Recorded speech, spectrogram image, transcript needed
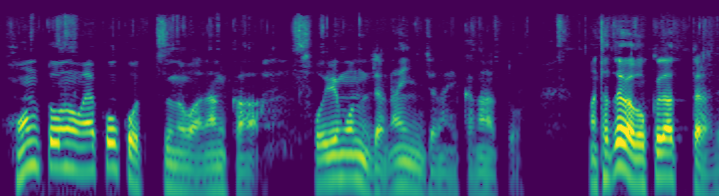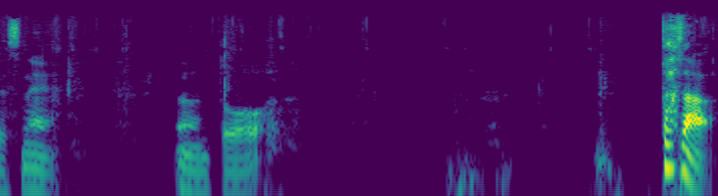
本当の親孝行っつうのはなんか、そういうものじゃないんじゃないかなと。まあ、例えば僕だったらですね、うんと、ただ、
